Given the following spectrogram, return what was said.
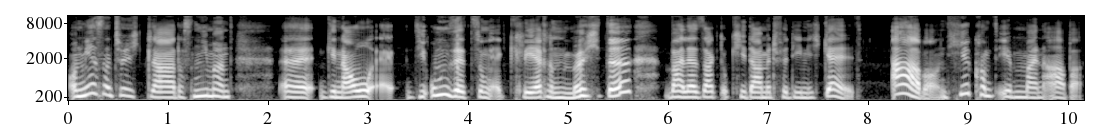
Und mir ist natürlich klar, dass niemand äh, genau äh, die Umsetzung erklären möchte, weil er sagt, okay, damit verdiene ich Geld. Aber, und hier kommt eben mein Aber,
